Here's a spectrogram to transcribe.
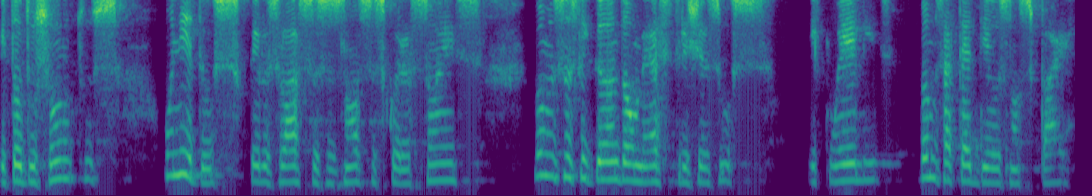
E todos juntos, unidos pelos laços dos nossos corações, vamos nos ligando ao Mestre Jesus e com ele vamos até Deus, nosso Pai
